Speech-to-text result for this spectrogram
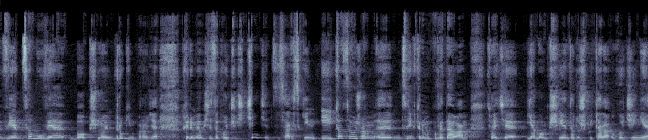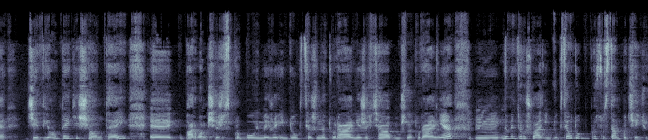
wiem, co mówię, bo przy moim drugim porodzie, który miał się zakończyć cięciem cesarskim i to, co już Wam, y, co niektórym opowiadałam, słuchajcie, ja byłam przyjęta do szpitala o godzinie 9-10, y, uparłam się, że spróbujmy, że indukcja, że naturalnie, że chciałabym, że naturalnie. Mm, No więc ruszyła indukcja, to był po prostu stan po cięciu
